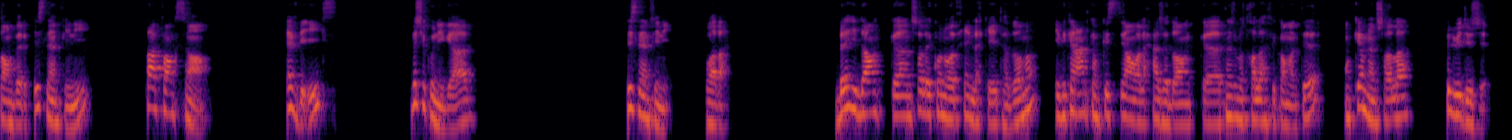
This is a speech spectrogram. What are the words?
tend vers l'infini تاع ال fonction f de x باش يكون égal plus l'infini واضح. باهي donc إن شاء الله يكونوا واضحين الحكايات هذوما. إذا كان عندكم question ولا حاجة donc تنجموا تخلوها في commentaire ونكمل ان شاء الله في الفيديو الجاي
